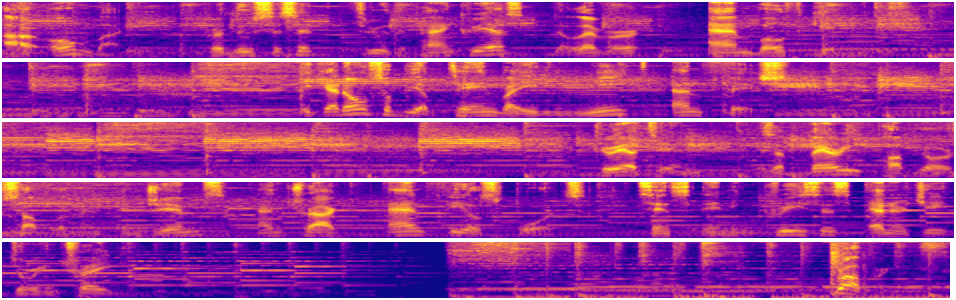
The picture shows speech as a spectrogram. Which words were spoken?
Our own body produces it through the pancreas, the liver, and both kidneys. It can also be obtained by eating meat and fish. Creatine is a very popular supplement in gyms and track and field sports since it increases energy during training. Properties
